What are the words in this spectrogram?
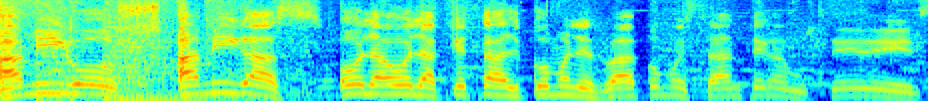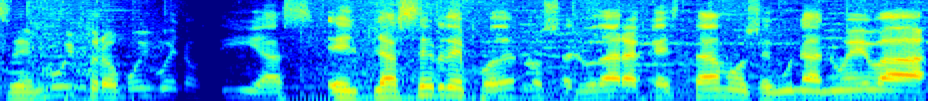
Amigos, amigas, hola, hola, ¿qué tal? ¿Cómo les va? ¿Cómo están? Tengan ustedes eh, muy, pero muy buenos días. El placer de poderlos saludar. Acá estamos en una nueva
